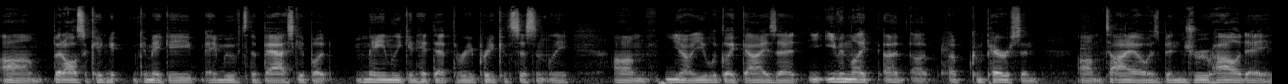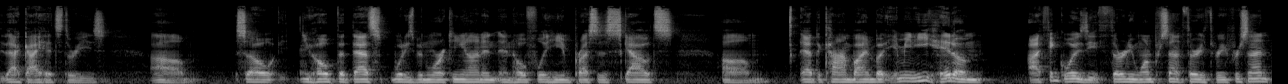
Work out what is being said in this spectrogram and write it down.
um, but also can can make a, a move to the basket, but mainly can hit that three pretty consistently. Um, you know, you look like guys that even like a, a, a comparison um, to Ayo has been Jrue Holiday. That guy hits threes. Um, so you hope that that's what he's been working on, and, and hopefully he impresses scouts um, at the combine. But I mean, he hit them. I think what is he thirty one percent, thirty three percent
